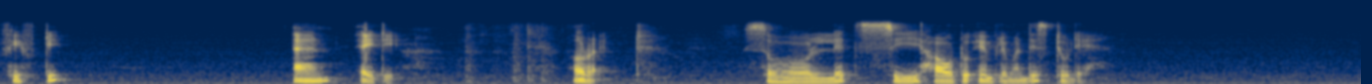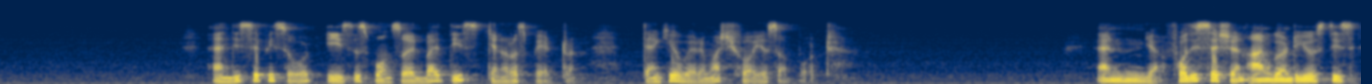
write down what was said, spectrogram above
50 and 18 alright so let's see how to implement this today and this episode is sponsored by this generous patron. Thank you very much for your support. And yeah, for this session, I'm going to use this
